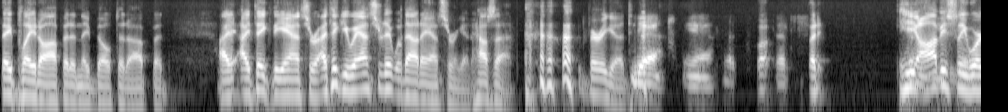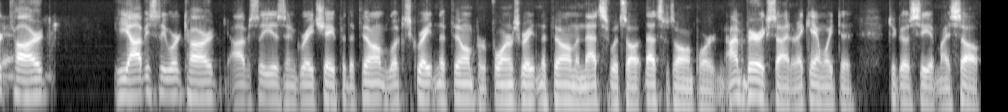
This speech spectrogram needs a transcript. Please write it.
they played off it and they built it up. But I, I think the answer I think you answered it without answering it. How's that? Very good. Yeah, yeah. That's, well, that's, but he obviously worked hard. He obviously worked hard. Obviously, is in great shape for the film. Looks great in the film. Performs great in the film, and that's what's all. That's what's all important. I'm very excited. I can't wait to to go see it myself.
